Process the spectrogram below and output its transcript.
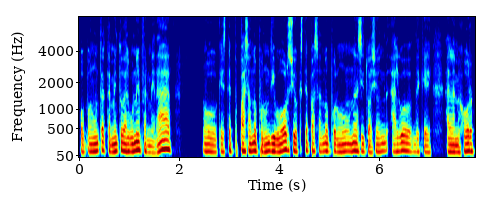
o por un tratamiento de alguna enfermedad o que esté pasando por un divorcio, que esté pasando por una situación, algo de que a lo mejor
